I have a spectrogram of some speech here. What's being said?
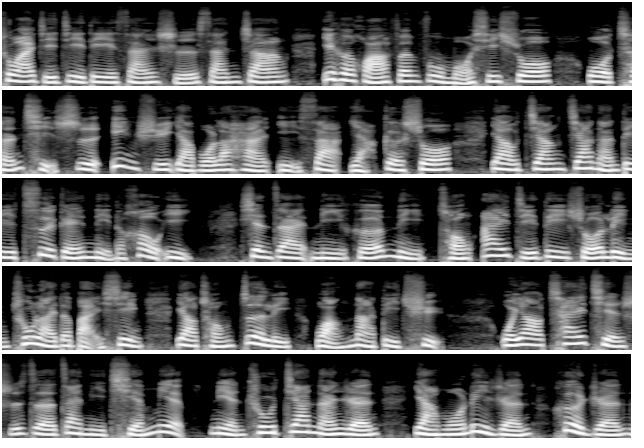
出埃及记第三十三章，耶和华吩咐摩西说：“我曾起誓应许亚伯拉罕、以撒、雅各说，要将迦南地赐给你的后裔。”现在你和你从埃及地所领出来的百姓，要从这里往那地去。我要差遣使者在你前面撵出迦南人、亚摩利人、赫人、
